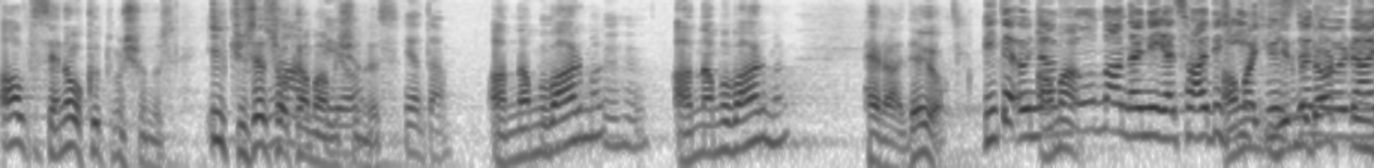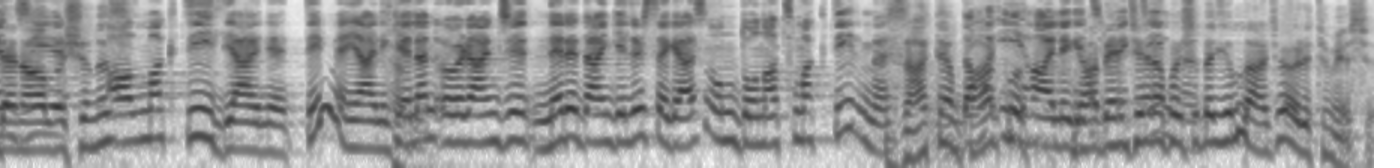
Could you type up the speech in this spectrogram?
6 sene okutmuşsunuz. İlk yüze Ne sokamamışsınız. Ya da. Anlamı var mı? Anlamı var mı? Herhalde yok. Bir de önemli Ama- olan hani ya sadece ama ilk yüzden 24 binden öğrenciyi almışsınız. almak değil yani değil mi? Yani gelen öğrenci nereden gelirse gelsin onu donatmak değil mi? Zaten daha fark iyi hale Ya getirmek ben değil Cerrahpaşa'da yıllarca öğretim üyesi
